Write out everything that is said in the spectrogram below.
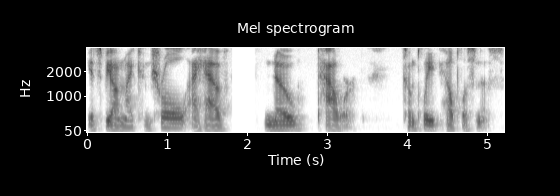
It's beyond my control. I have no power, complete helplessness.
